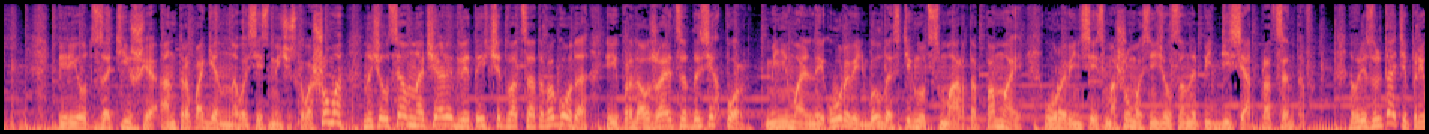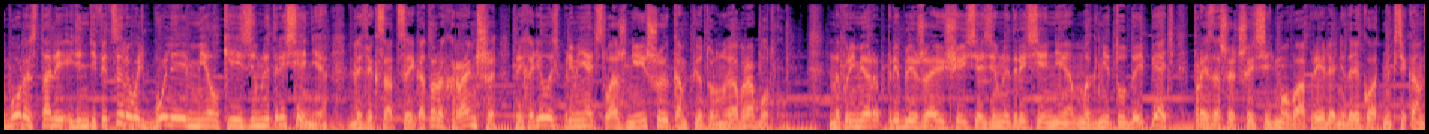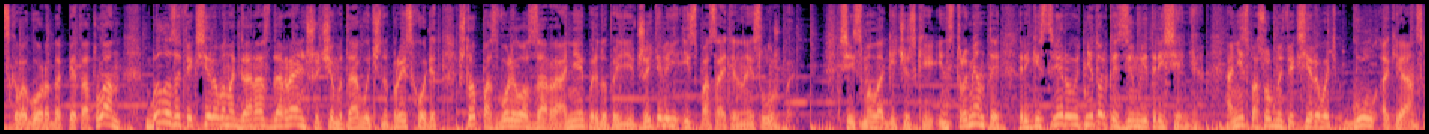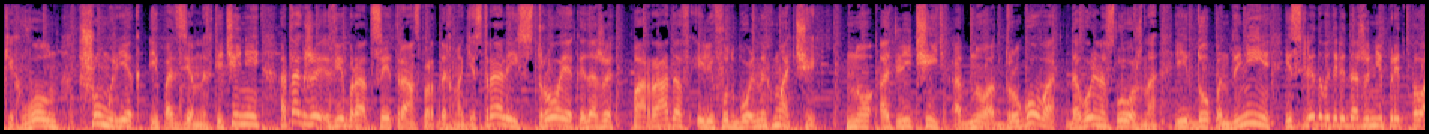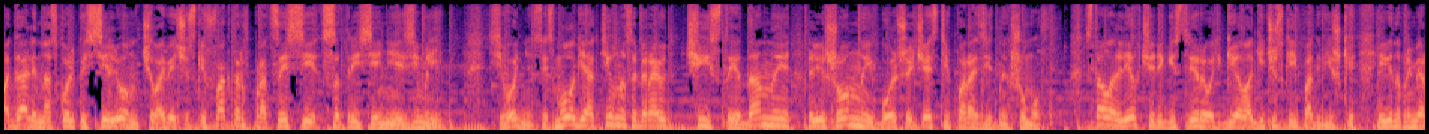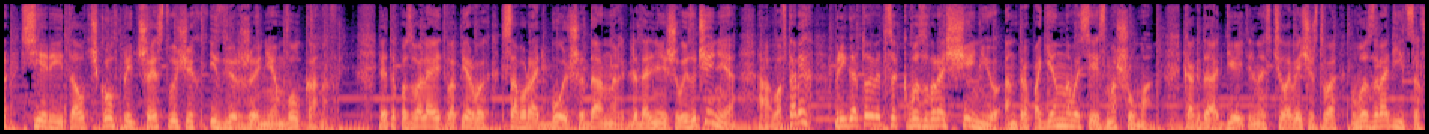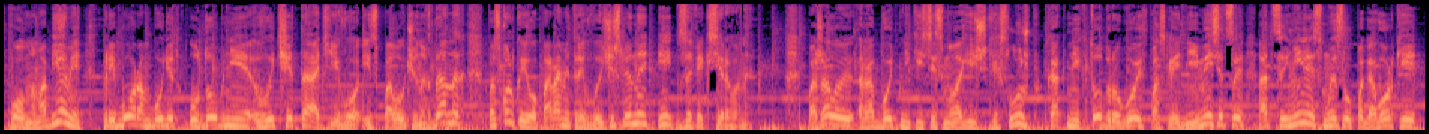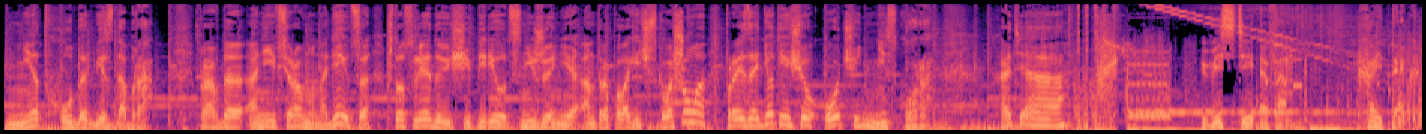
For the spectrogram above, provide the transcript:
Период затишья антропогенного сейсмического шума начался в начале 2020 года и продолжается до сих пор. Минимальный уровень был достигнут с марта по май. Уровень сейсмошума снизился на 50%. В результате приборы стали идентифицировать более мелкие землетрясения, для фиксации которых раньше приходилось применять сложнейшую компьютерную обработку. Например, приближающееся землетрясение магнитудой 5, произошедшее 7 апреля недалеко от мексиканского города Петатлан, было зафиксировано гораздо раньше, чем это обычно происходит, что позволило заранее предупредить жителей и спасательные службы. Сейсмологические инструменты регистрируют не только землетрясения. Они способны фиксировать гул океанских волн, шум рек и подземных течений, а также вибрации транспортных магистралей, строек и даже парадов или футбольных матчей. Но отличить одно от другого довольно сложно, и до пандемии исследователи даже не предполагали, насколько силен человеческий фактор в процессе сотрясения Земли. Сегодня сейсмологи активно собирают чистые данные, лишенные большей части паразитных шумов. Стало легче регистрировать геологические подвижки или, например, серии толчков, предшествующих извержениям вулканов. Это позволяет, во-первых, собрать больше данных для дальнейшего изучения, а во-вторых, приготовиться к возвращению антропогенного сейсмошума. Когда деятельность человечества возродится в полном объеме, приборам будет удобнее вычитать его из полученных данных, поскольку его параметры вычислены и зафиксированы. Пожалуй, работники сейсмологических служб, как никто другой в последние месяцы, оценили смысл поговорки «нет худа без добра». Правда, они все равно надеются, что следующий период снижения антропологического шума произойдет еще очень нескоро. Хотя... Вести FM. Эм. Хай-тек.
